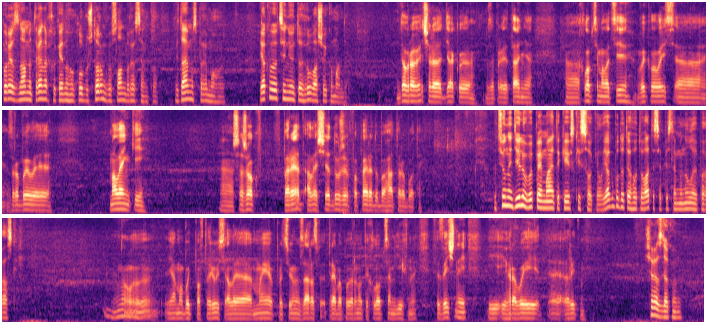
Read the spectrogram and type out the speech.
поряд з нами тренер хокейного клубу Шторм Руслан Борисенко. Вітаємо з перемогою. Як ви оцінюєте гру вашої команди? Доброго вечора, дякую за привітання. Е, Хлопці молодці, виклались, е, зробили маленький е, шажок вперед, але ще дуже попереду багато роботи. У цю неділю ви приймаєте київський сокіл. Як будете готуватися після минулої поразки? Ну, я, мабуть, повторюсь, але ми працюємо зараз. Треба повернути хлопцям їхній фізичний і ігровий е, ритм. Ще раз дякуємо.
